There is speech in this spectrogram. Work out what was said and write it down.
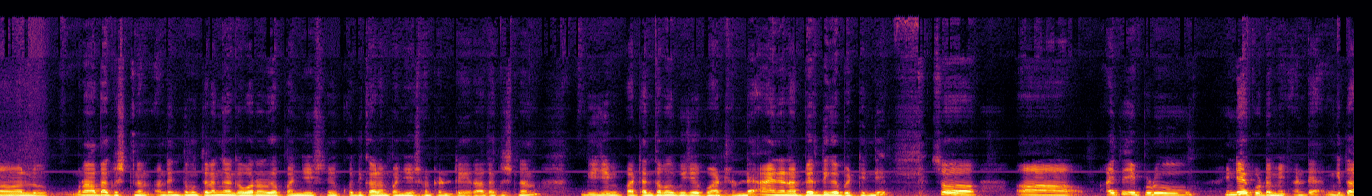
వాళ్ళు రాధాకృష్ణన్ అంటే ఇంతకుముందు తెలంగాణ గవర్నర్గా పనిచేసిన కొద్ది కాలం పనిచేసినటువంటి రాధాకృష్ణన్ బీజేపీ పార్టీ అంతమంది బీజేపీ పార్టీలు ఉండే ఆయనను అభ్యర్థిగా పెట్టింది. సో అయితే ఇప్పుడు ఇండియా కూటమి అంటే మిగతా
